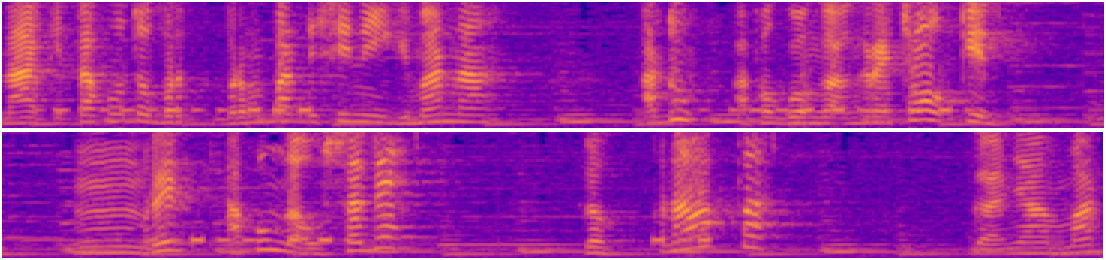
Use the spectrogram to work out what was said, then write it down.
Nah, kita foto ber berempat di sini gimana? Aduh, apa gua nggak ngerecokin? Hmm, Rin, aku nggak usah deh. Loh, kenapa? Gak nyaman?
